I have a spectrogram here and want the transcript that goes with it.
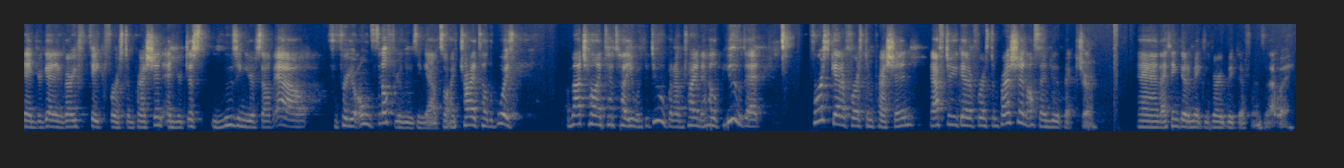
then you're getting a very fake first impression and you're just losing yourself out. For, for your own self, you're losing out. So I try to tell the boys, I'm not trying to tell you what to do, but I'm trying to help you that first get a first impression. After you get a first impression, I'll send you the picture. And I think that it makes a very big difference that way.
